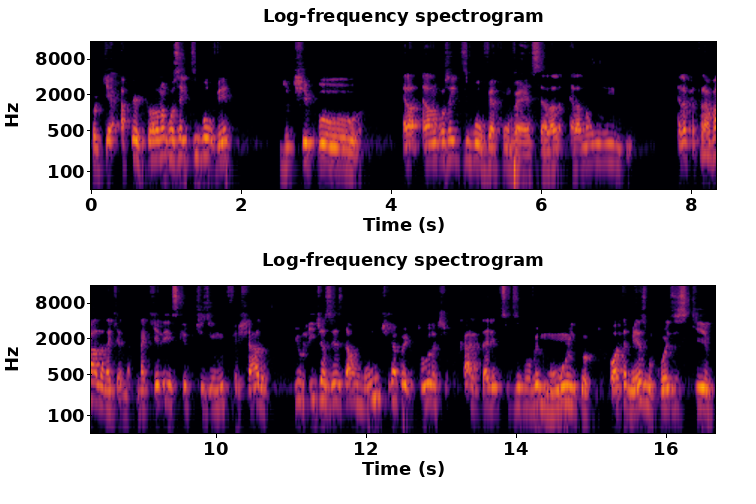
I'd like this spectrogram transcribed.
porque a pessoa não consegue desenvolver. Do tipo, ela, ela não consegue desenvolver a conversa, ela, ela não. Ela fica travada naquele, naquele scriptzinho muito fechado, e o lead às vezes dá um monte de abertura, tipo, cara, daria pra se desenvolver muito, ou até mesmo coisas que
